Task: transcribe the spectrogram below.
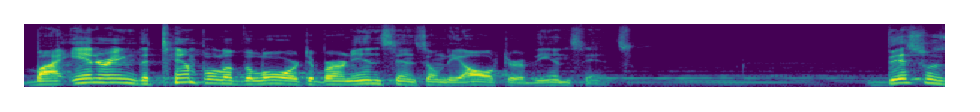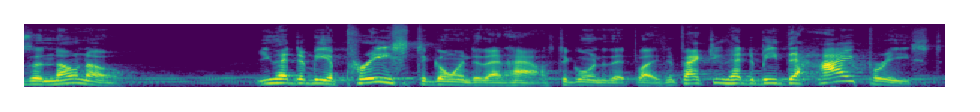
by entering the temple of the Lord to burn incense on the altar of the incense. This was a no no. You had to be a priest to go into that house, to go into that place. In fact, you had to be the high priest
